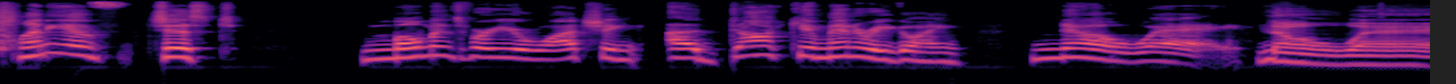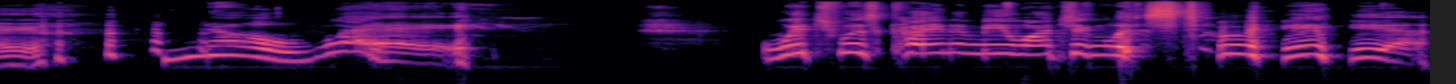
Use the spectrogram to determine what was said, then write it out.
plenty of just moments where you're watching a documentary going no way No way. no way. Which was kind of me watching lisztomania.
